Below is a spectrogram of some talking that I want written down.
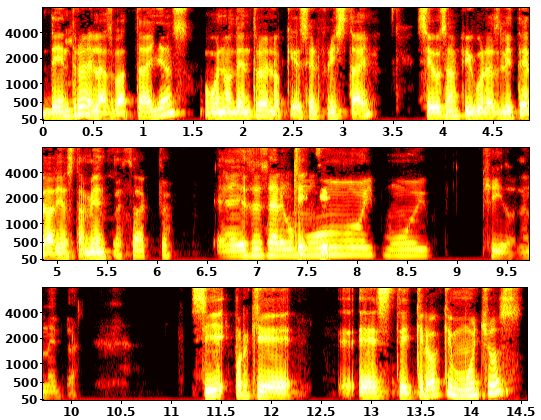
Dentro de las batallas, bueno, dentro de lo que es el freestyle, se usan figuras literarias también. Exacto. Eso es algo muy, muy chido, la neta. Sí, porque este, creo que muchos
